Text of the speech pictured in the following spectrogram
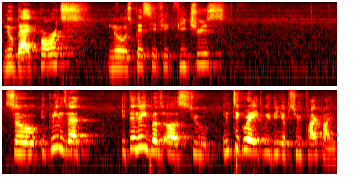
no backports, no specific features. So it means that it enables us to integrate with the upstream pipeline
